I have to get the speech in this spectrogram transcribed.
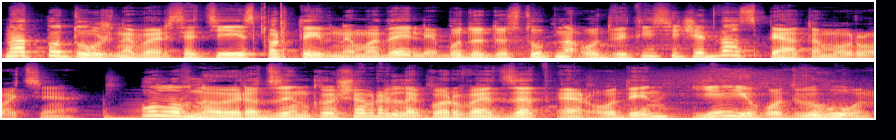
Надпотужна версія цієї спортивної моделі буде доступна у 2025 році. Головною родзинкою Chevrolet Corvette ZR1 є його двигун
